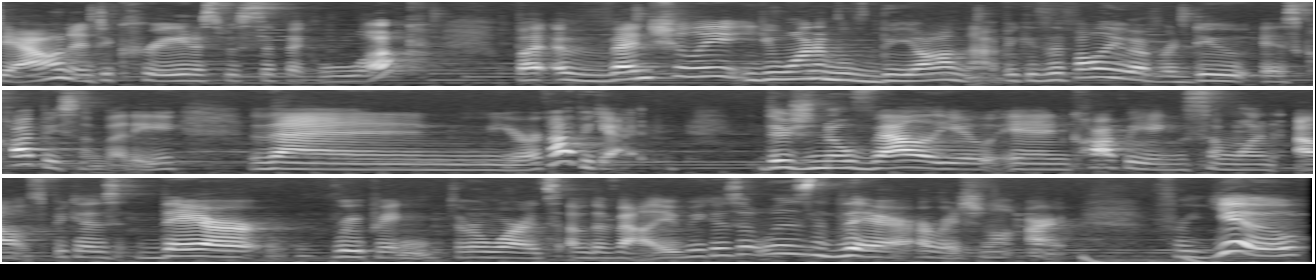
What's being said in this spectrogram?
down and to create a specific look. But eventually you wanna move beyond that because if all you ever do is copy somebody, then you're a copycat. There's no value in copying someone else because they're reaping the rewards of the value because it was their original art for you,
